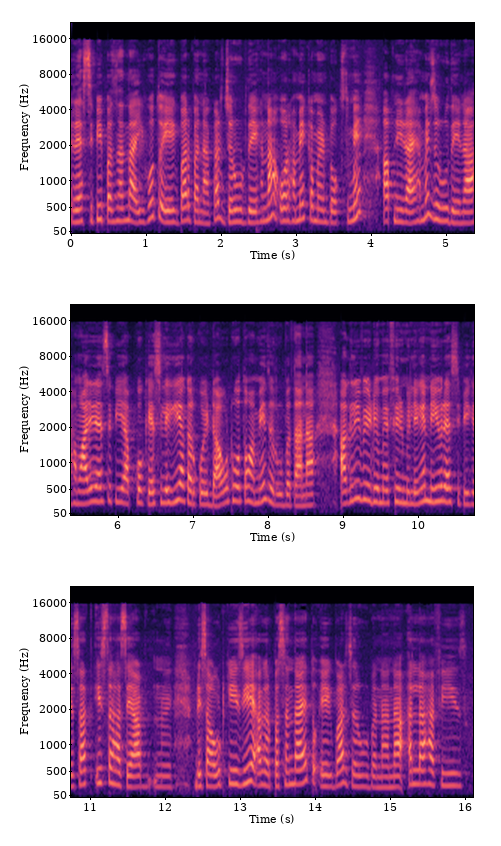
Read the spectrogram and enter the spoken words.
रेसिपी पसंद आई हो तो एक बार बनाकर ज़रूर देखना और हमें कमेंट बॉक्स में अपनी राय हमें ज़रूर देना। हमारी रेसिपी आपको कैसी लगी, अगर कोई डाउट हो तो हमें ज़रूर बताना। अगली वीडियो में फिर मिलेंगे न्यू रेसिपी के साथ। इस तरह से आप डिस आउट कीजिए। अगर पसंद आए तो एक बार ज़रूर बनाना। अल्लाह अल्लाह हाफिज़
